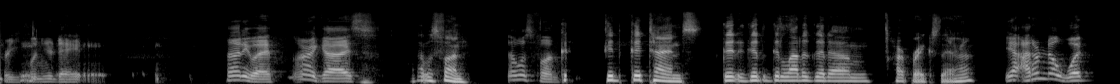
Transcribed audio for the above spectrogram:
for you and your date anyway all right guys That was fun. that was fun Good good times. Good good good. A lot of good um heartbreaks there, huh? Yeah, I don't know what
